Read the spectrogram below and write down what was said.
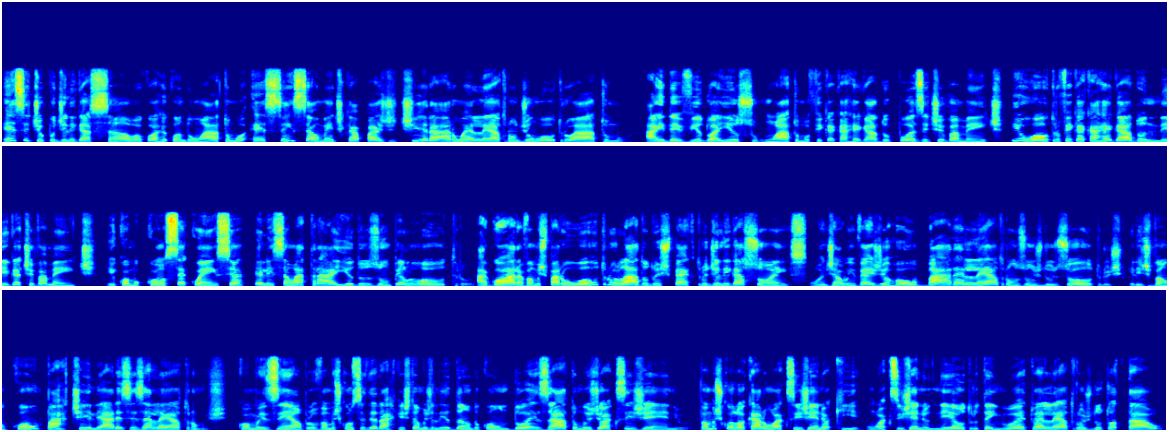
Esse tipo de ligação ocorre quando um átomo é essencialmente capaz de tirar um elétron de um outro átomo. Aí, devido a isso, um átomo fica carregado positivamente e o outro fica carregado negativamente. E como consequência, eles são atraídos um pelo outro. Agora, vamos para o outro lado do espectro de ligações, onde, ao invés de roubar elétrons uns dos outros, eles vão compartilhar esses elétrons. Como exemplo, vamos considerar que estamos lidando com dois átomos de oxigênio. Vamos colocar um oxigênio aqui. Um oxigênio neutro tem oito elétrons no total,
